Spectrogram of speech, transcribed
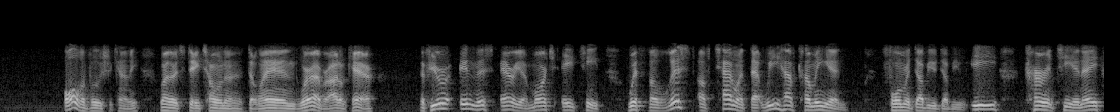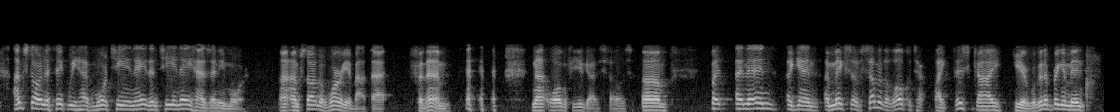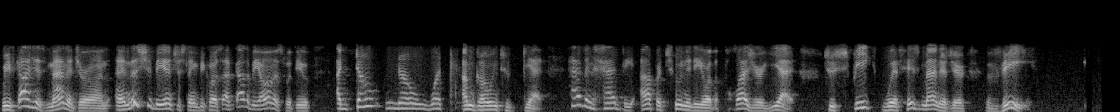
all of Volusia County, whether it's Daytona, DeLand, wherever, I don't care. If you're in this area March 18th with the list of talent that we have coming in, former WWE, current TNA, I'm starting to think we have more TNA than TNA has anymore. I'm starting to worry about that for them. Not long for you guys, fellas. Um, but and then again, a mix of some of the local ta- like this guy here. We're going to bring him in. We've got his manager on, and this should be interesting because I've got to be honest with you. I don't know what I'm going to get. Haven't had the opportunity or the pleasure yet to speak with his manager, the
